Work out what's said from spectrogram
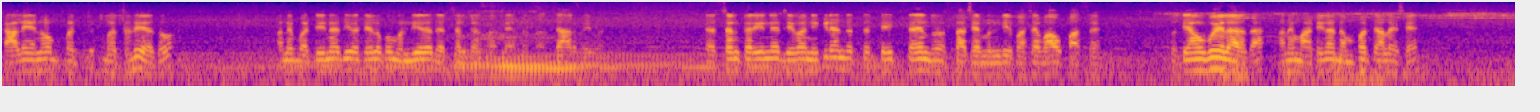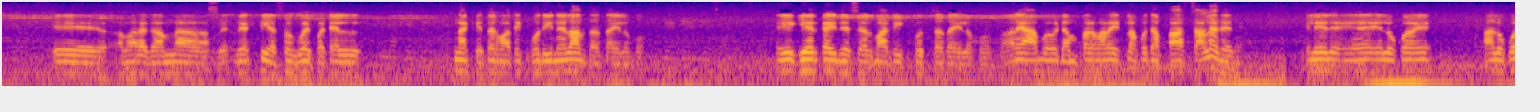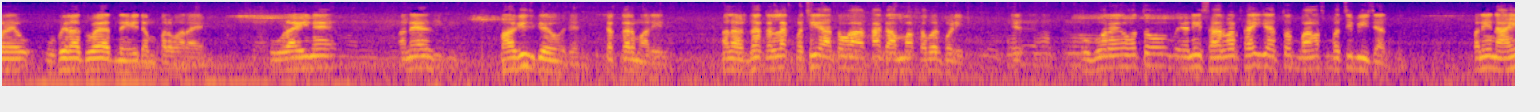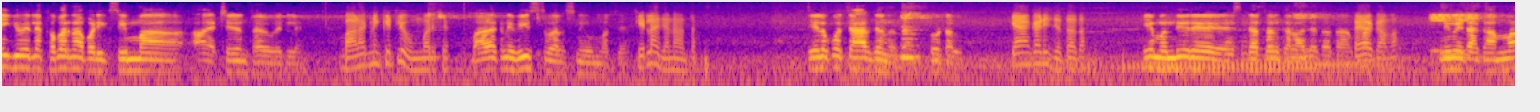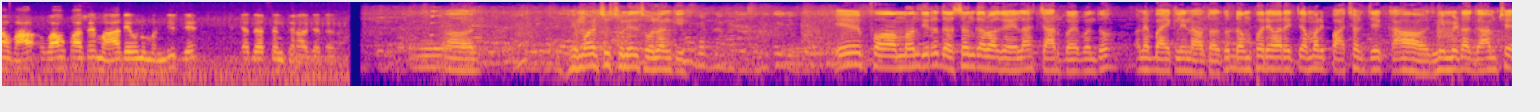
કાલે એનો બર્થડે હતો અને બર્થડેના દિવસે એ લોકો મંદિરે દર્શન કરવા ચાર ભાઈ દર્શન કરીને જેવા નીકળ્યા ને તો તે ત્રણ રસ્તા છે, મંદિર પાસે, વાવ પાસે. તો ત્યાં ઉભેલા હતા અને માટીના ડમ્પર ચાલે છે. એ અમારા ગામના વ્યક્તિ અશોકભાઈ પટેલના ખેતરમાંથી ખોદીને લાવતા હતા એ લોકો. એ ગેરકાયદેસર માટી ખોદતા હતા એ લોકો. અને આ ડમ્પરવાળા એટલા બધા ફાસ્ટ ચાલે છે એટલે એ- લોકોએ, આ લોકોને ઉભેલા જોયા જ નહીં એ ડમ્પરવાળાએ. ઉડાવીને અને ભાગી જ ગયો છે ચક્કર મારીને. અને અડધા કલાક પછી આ તો આખા ગામમાં ખબર પડી. ઊભો રહ્યો હતો એની સારવાર થઈ જાત તો માણસ બચી બી જાત. પણ એ નાહી ગયો એટલે ખબર ના પડી સીમમાં આ એક્સિડન્ટ થયો એટલે. બાળકની કેટલી ઉંમર છે? બાળકની વીસ વર્ષની ઉંમર છે. કેટલા જણા હતા? એ લોકો ચાર જણ હતા ટોટલ ક્યાં આગળ જતા હતા? એ મંદિરે દર્શન કરવા જતા હતા કયા ગામમાં? નિમેટા ગામમાં વાવ પાસે મહાદેવનું મંદિર છે ત્યાં દર્શન કરવા જતા હતા. હિમાંશુ સુનિલ સોલંકી. એ મંદિરે દર્શન કરવા ગયેલા ચાર ભાઈબંધો અને બાઇક લઈને આવતા તો ડમ્ફરિયાવાળા અમારી પાછળ જે નિમેટા ગામ છે,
